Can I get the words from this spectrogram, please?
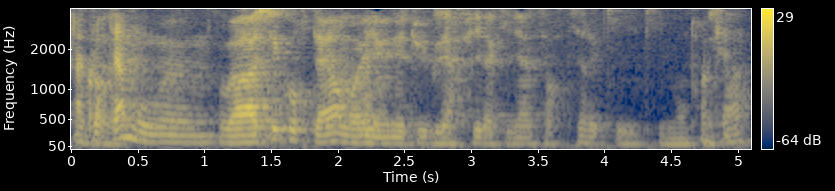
À court terme ou euh... Assez court terme, il y a une étude Xerfi là, qui vient de sortir et qui, qui montre ça.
